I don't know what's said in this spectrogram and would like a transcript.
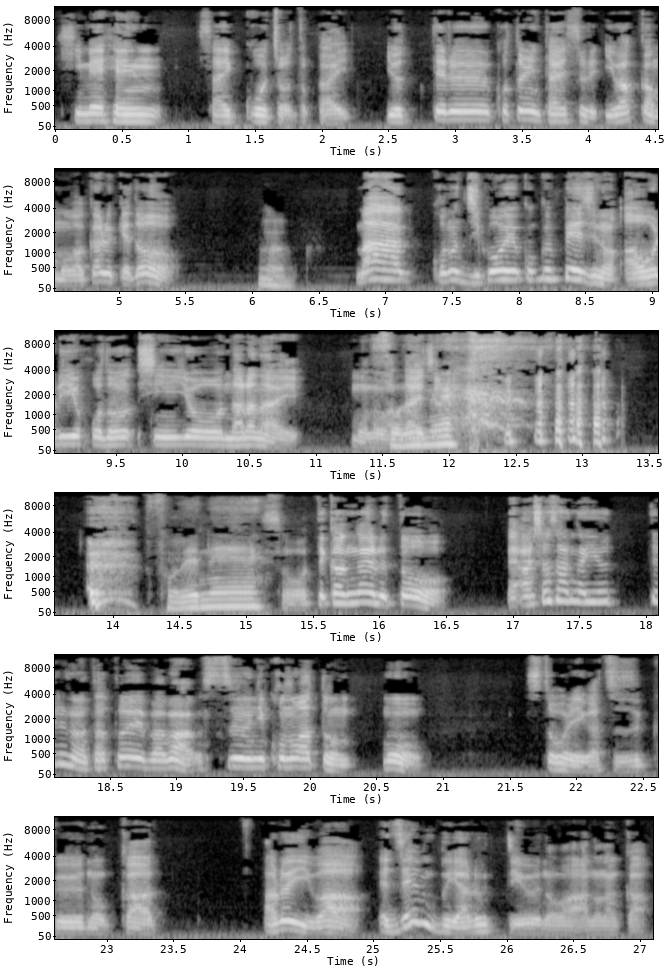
姫編最高潮とか言ってることに対する違和感もわかるけど、うん。まあ、この事後予告ページの煽りほど信用ならないものはないじゃん。ね。それね。そう。って考えると、え、アシャさんが言ってるのは、例えば、まあ、普通にこの後も、ストーリーが続くのか、あるいは、え、全部やるっていうのは、あの、なんか、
